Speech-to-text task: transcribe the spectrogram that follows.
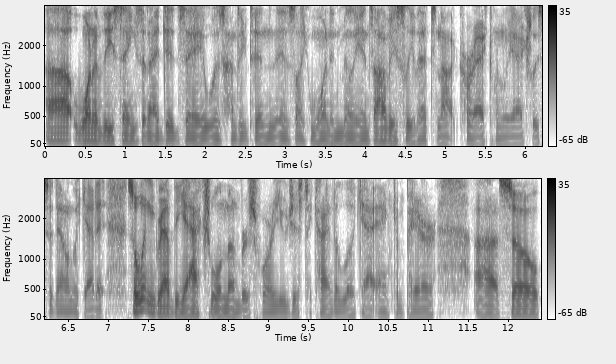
Uh, one of these things that I did say was Huntington is like one in millions. Obviously, that's not correct when we actually sit down and look at it. So I went and grabbed the actual numbers for you just to kind of look at and compare. Uh, so,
